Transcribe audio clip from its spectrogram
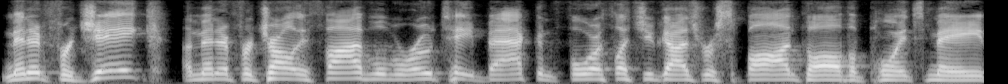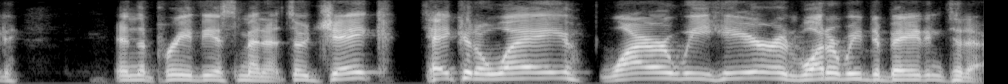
minute for Jake, a minute for Charlie Five. We'll rotate back and forth, let you guys respond to all the points made in the previous minute. So, Jake, take it away. Why are we here and what are we debating today?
